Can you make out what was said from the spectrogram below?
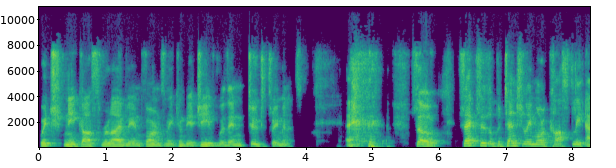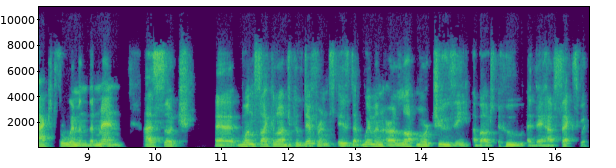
which Nikos reliably informs me can be achieved within two to three minutes. so, sex is a potentially more costly act for women than men. As such, uh, one psychological difference is that women are a lot more choosy about who they have sex with.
